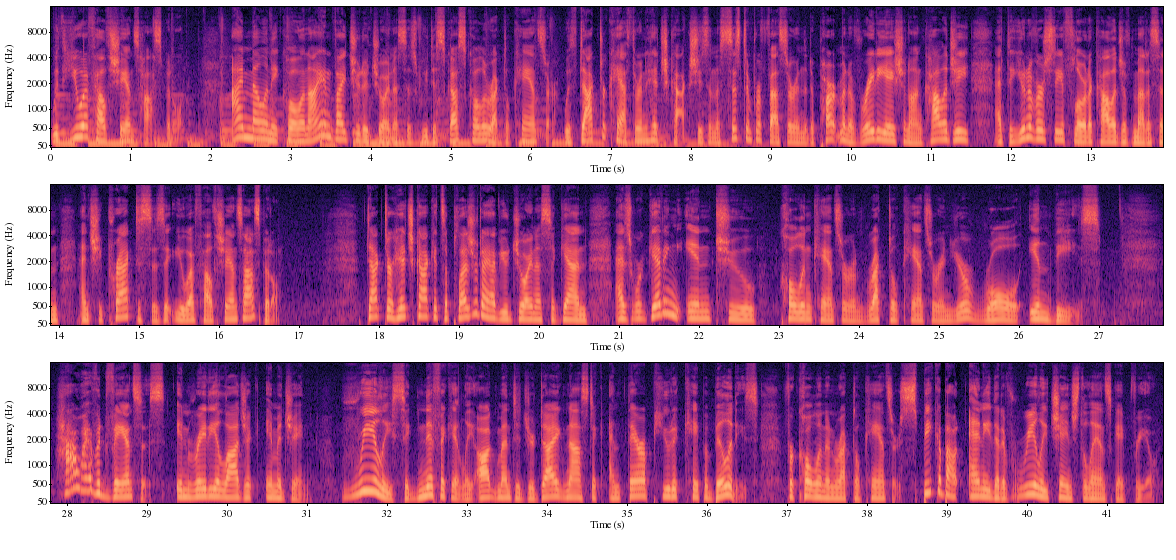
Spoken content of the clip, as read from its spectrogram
with UF Health Shands Hospital. I'm Melanie Cole, and I invite you to join us as we discuss colorectal cancer with Dr. Kathryn Hitchcock. She's an assistant professor in the Department of Radiation Oncology at the University of Florida College of Medicine, and she practices at UF Health Shands Hospital. Dr. Hitchcock, it's a pleasure to have you join us again as we're getting into colon cancer and rectal cancer and your role in these. How have advances in radiologic imaging really significantly augmented your diagnostic and therapeutic capabilities for colon and rectal cancers? Speak about any that have really changed the landscape for you.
